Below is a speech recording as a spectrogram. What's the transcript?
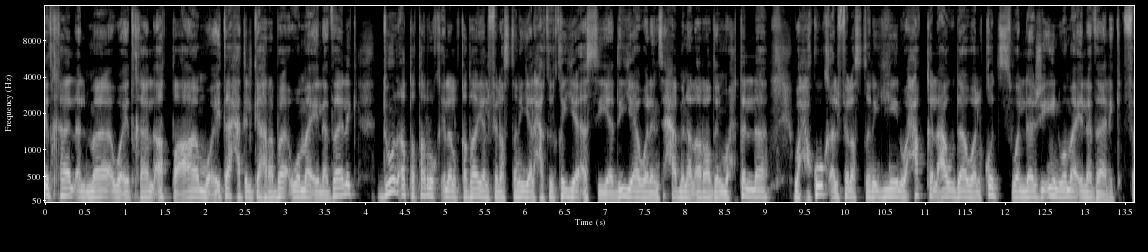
إدخال الماء وإدخال الطعام وإتاحة الكهرباء وما إلى ذلك دون التطرق إلى القضايا الفلسطينية الحقيقية السيادية والانسحاب من الأراضي المحتلة وحقوق الفلسطينيين وحق العودة والقدس واللاجئين وما إلى ذلك. ف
